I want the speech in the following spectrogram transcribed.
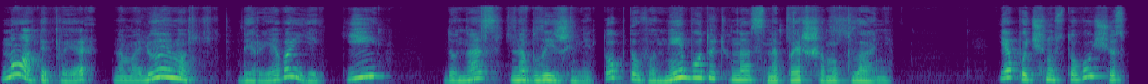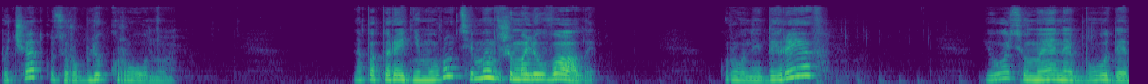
Ну, а тепер намалюємо дерева, які до нас наближені, тобто вони будуть у нас на першому плані. Я почну з того, що спочатку зроблю крону. На попередньому уроці ми вже малювали крони дерев. І ось у мене буде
